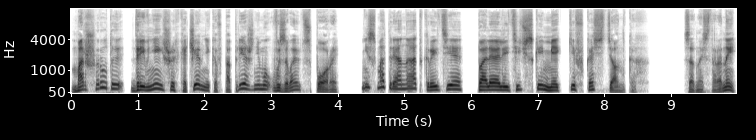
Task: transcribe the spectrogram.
Маршруты древнейших кочевников по-прежнему вызывают споры, несмотря на открытие палеолитической Мекки в Костенках. С одной стороны,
